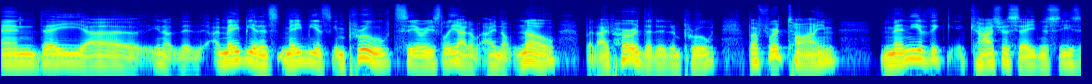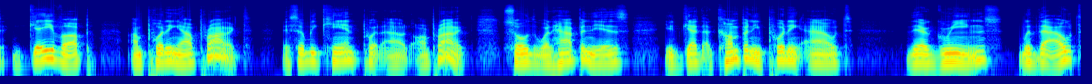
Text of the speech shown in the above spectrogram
and they uh, you know maybe it's maybe it's improved seriously. I don't I don't know, but I've heard that it improved. But for a time, many of the kashrus agencies gave up on putting out product. They said we can't put out our product. So what happened is you'd get a company putting out their greens without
